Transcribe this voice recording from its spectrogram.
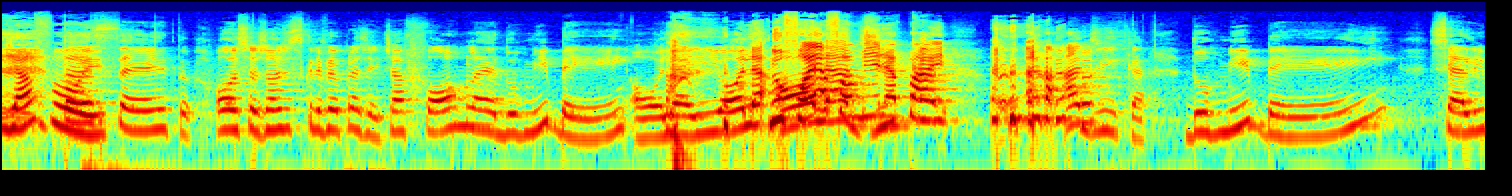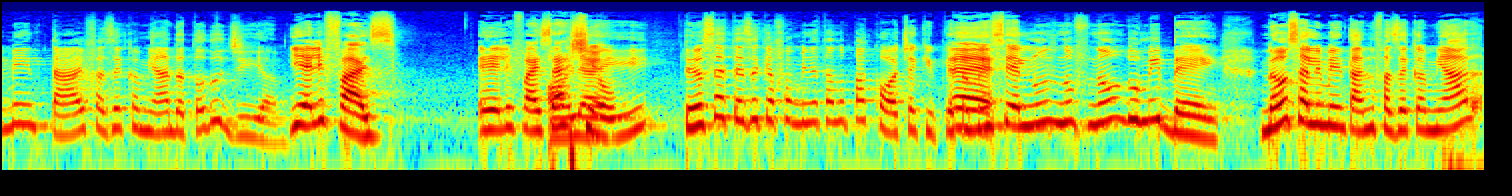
Já foi. Tá certo. Ó, o seu Jorge escreveu pra gente, a fórmula é dormir bem, olha aí, olha... Não olha foi a família, dica, pai? a dica, dormir bem se alimentar e fazer caminhada todo dia. E ele faz. Ele faz certinho. Olha aí. Tenho certeza que a família está no pacote aqui, porque é. também se ele não, não, não, dormir bem, não se alimentar e não fazer caminhada,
